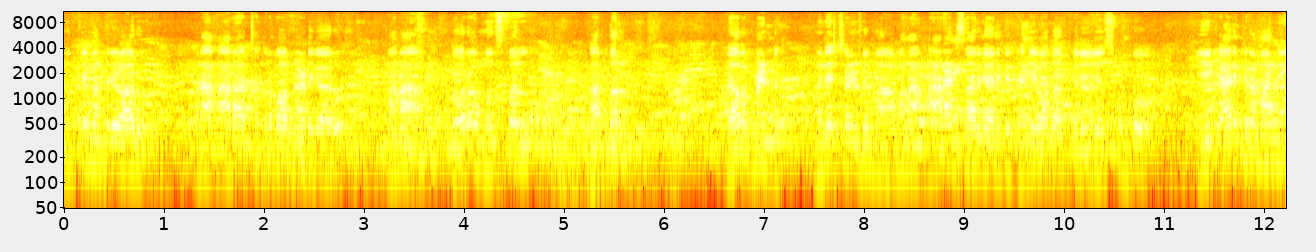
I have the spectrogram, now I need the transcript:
ముఖ్యమంత్రి వారు మన నారా చంద్రబాబు నాయుడు గారు మన గౌరవ మున్సిపల్ అర్బన్ డెవలప్మెంట్ మినిస్టర్ మన నారాయణ సార్ గారికి ధన్యవాదాలు తెలియజేసుకుంటూ ఈ కార్యక్రమాన్ని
